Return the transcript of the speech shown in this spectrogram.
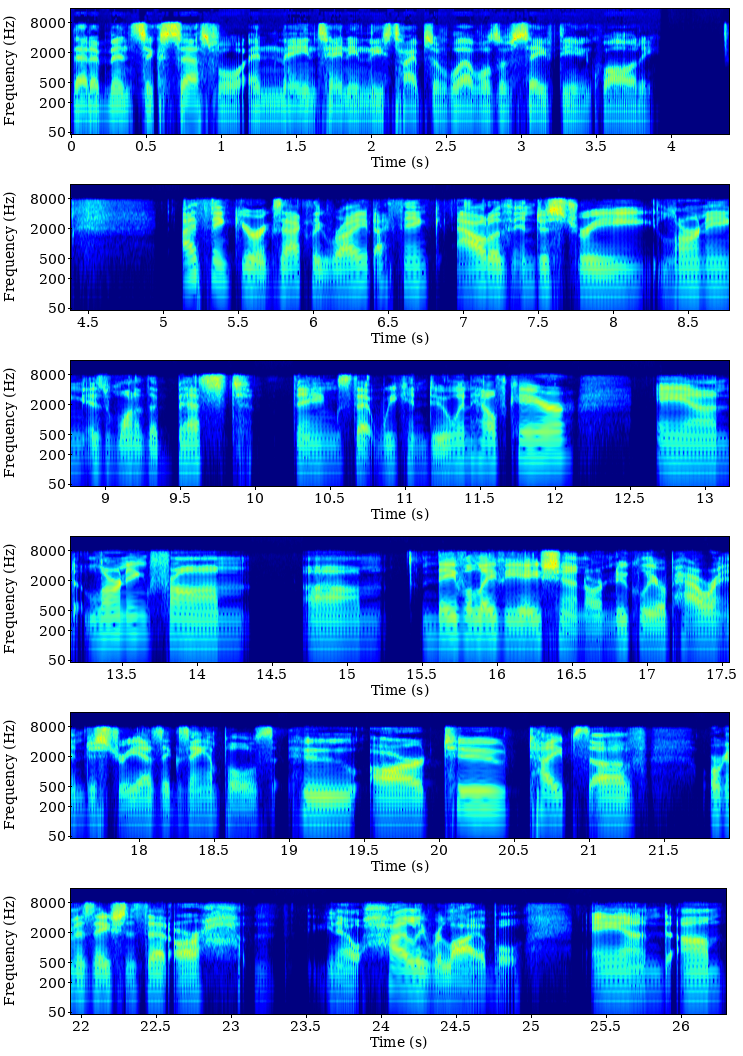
that have been successful in maintaining these types of levels of safety and quality? I think you're exactly right. I think out of industry learning is one of the best things that we can do in healthcare. And learning from um, naval aviation or nuclear power industry as examples, who are two types of organizations that are, you know, highly reliable. And um,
